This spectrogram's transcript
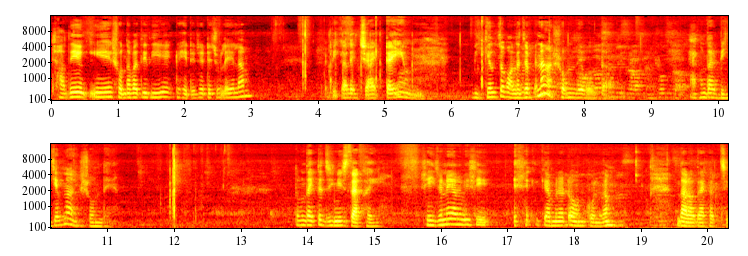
ছাদে গিয়ে সন্ধ্যাবাতি দিয়ে একটু হেঁটে হেঁটে চলে এলাম। বিকালের চায়ের টাইম। বিকেল তো বলা যাবে না, সন্ধে বলতে হবে। এখন তো আর বিকেল নয়, সন্ধে। তোমাদের একটা জিনিস দেখাই। সেই জন্যই আরও বেশি ক্যামেরাটা অন করলাম। দাঁড়াও দেখাচ্ছি।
